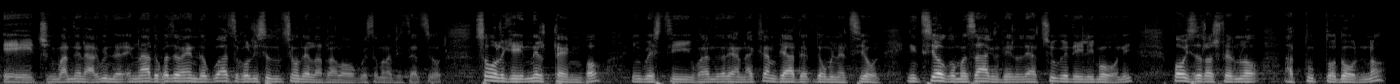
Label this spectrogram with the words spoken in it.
e cinquantenario, quindi è nato quasi, quasi con l'istituzione della Pralo questa manifestazione, solo che nel tempo, in questi 43 anni, ha cambiato dominazione, iniziò come sacre delle acciughe e dei limoni, poi si trasformò a tutto donno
